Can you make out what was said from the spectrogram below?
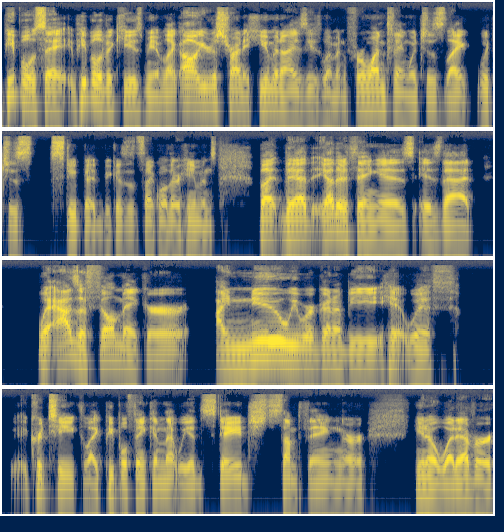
people will say people have accused me of like oh you're just trying to humanize these women for one thing which is like which is stupid because it's like well they're humans but the the other thing is is that well, as a filmmaker, I knew we were going to be hit with critique, like people thinking that we had staged something or, you know, whatever.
